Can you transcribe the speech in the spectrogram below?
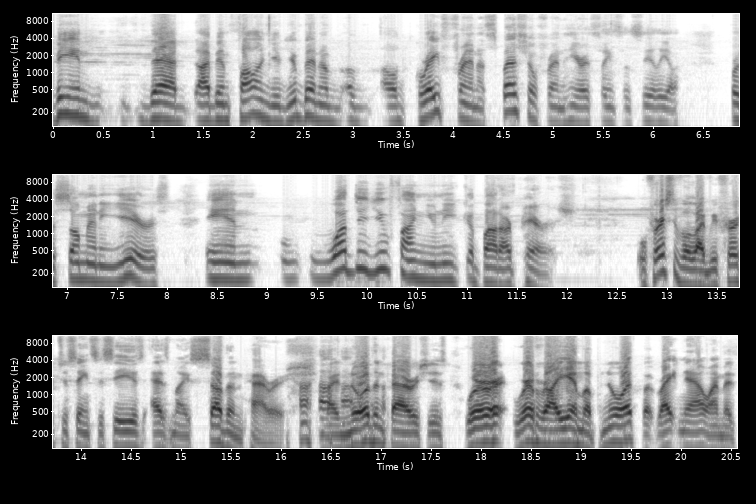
being that I've been following you? You've been a, a, a great friend, a special friend here at St. Cecelia for so many years. And what do you find unique about our parish? Well, first of all, I refer to St. Cecelia's as my southern parish. my northern parishes, where, wherever I am up north, but right now I'm at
